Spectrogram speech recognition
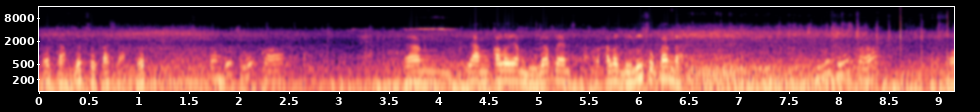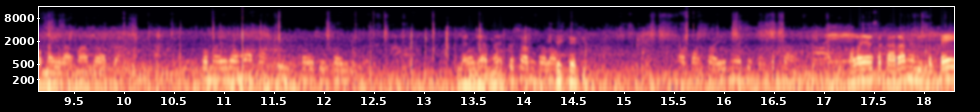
oh dangdut suka dangdut. Rambut suka. Yang yang kalau yang dulu apa yang kalau dulu suka nggak? Dulu suka. Roma Irama atau apa? Sama Irama pasti saya suka itu. Soalnya gelandangan berkesan kalau apa sairnya itu berkesan. Kalau yang sekarang yang disukai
